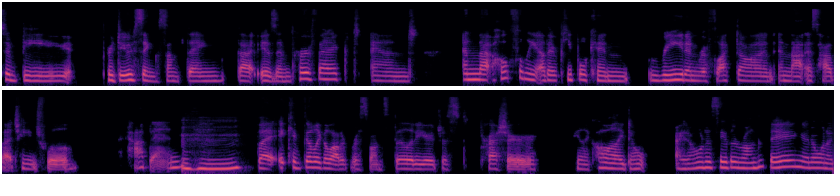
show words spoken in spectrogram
to be producing something that is imperfect and and that hopefully other people can read and reflect on and that is how that change will happen hmm but it can feel like a lot of responsibility or just pressure. Be like oh i don't i don't want to say the wrong thing. I don't want to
